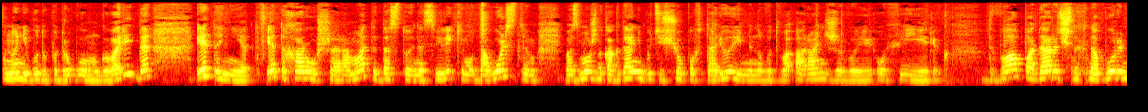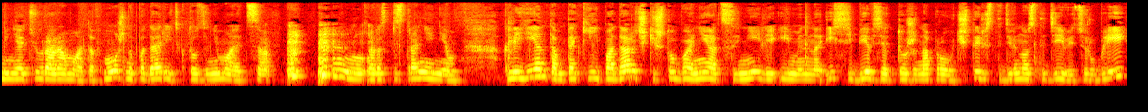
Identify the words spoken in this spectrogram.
ну, не буду по-другому говорить, да, это нет. Это хорошие ароматы, достойные, с великим удовольствием. Возможно, когда-нибудь еще повторю именно вот оранжевый офиерик. Два подарочных набора миниатюр ароматов. Можно подарить, кто занимается распространением клиентам такие подарочки, чтобы они оценили именно и себе взять тоже на пробу. 499 рублей,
